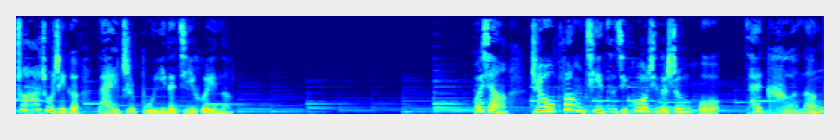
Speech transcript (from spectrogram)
抓住这个来之不易的机会呢？我想，只有放弃自己过去的生活，才可能。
